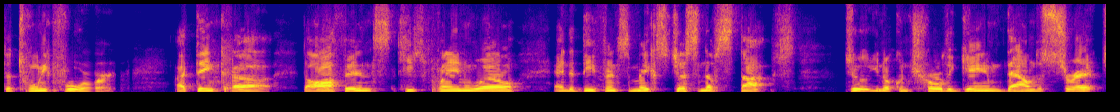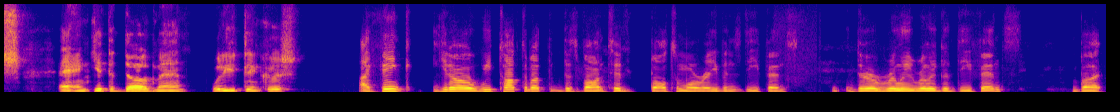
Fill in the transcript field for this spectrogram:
to 24. I think uh the offense keeps playing well and the defense makes just enough stops to, you know, control the game down the stretch and, and get the dub, man. What do you think, Kush? I think, you know, we talked about this vaunted Baltimore Ravens defense. They're a really, really good defense, but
